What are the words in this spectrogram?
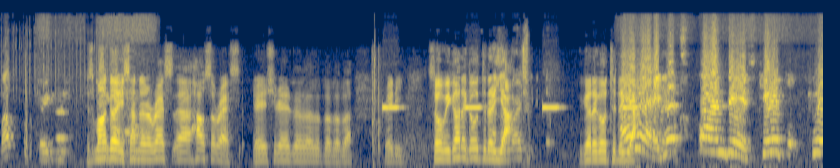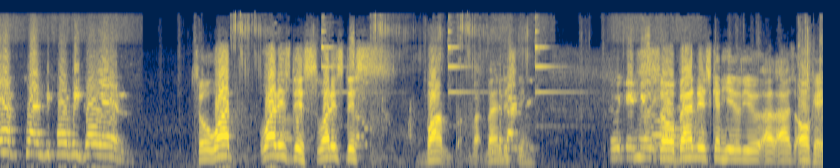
Well, Here we go. This manga is under arrest, uh, house arrest. Eh, ready, blah, blah, blah, blah, blah. Ready. So we gotta go to the in yacht. we need to- We gotta go to the All yacht. right. Let's plan this. Can we can we have a plan before we go in? So what what is this? What is this? Bomb, bandage bandage. thing. So we can heal. So bandage can heal you uh, as okay.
